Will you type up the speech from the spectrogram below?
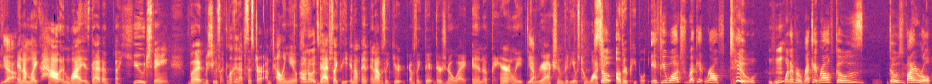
Yeah. And I'm like, how and why is that a, a huge thing? But but she was like, look it up, sister. I'm telling you. Oh, no, it's that's huge. like the and I, and, and I was like, you're. I was like, there, there's no way. And apparently, Yeah. reaction videos to watching So, other people eat. if you watch Wreck It Ralph 2, Mm-hmm. whenever Wreck It Ralph goes goes viral,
